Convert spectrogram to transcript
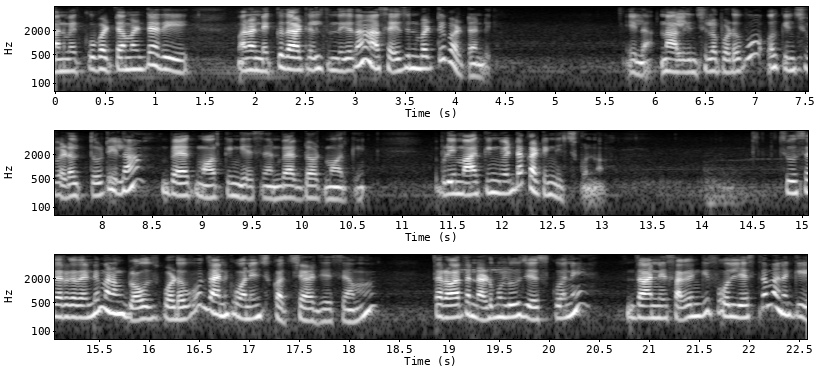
మనం ఎక్కువ పట్టామంటే అది మన నెక్ దాటి వెళ్తుంది కదా ఆ సైజుని బట్టి పట్టండి. ఇలా నాలుగించుల పొడవు ఒక ఇంచు వెడల్పుతోటి ఇలా బ్యాక్ మార్కింగ్ వేసాను బ్యాక్ డాట్ మార్కింగ్. ఇప్పుడు ఈ మార్కింగ్ వెంట కటింగ్ ఇచ్చుకున్నాం. చూసారు కదండి మనం బ్లౌజ్ పొడవు దానికి వన్ ఇంచ్ ఖర్చు యాడ్ చేసాము. తర్వాత నడుము లూజ్ చేసుకొని దాన్ని సగంకి ఫోల్డ్ చేస్తే మనకి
